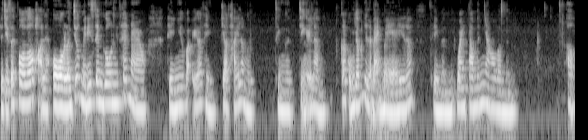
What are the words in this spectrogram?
thì chị sẽ follow up hỏi là ồ lần trước mày đi xem goal như thế nào? Thì như vậy đó, thì cho thấy là người thì người chị nghĩ là có cũng giống như là bạn bè vậy đó, thì mình quan tâm đến nhau và mình ờ.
